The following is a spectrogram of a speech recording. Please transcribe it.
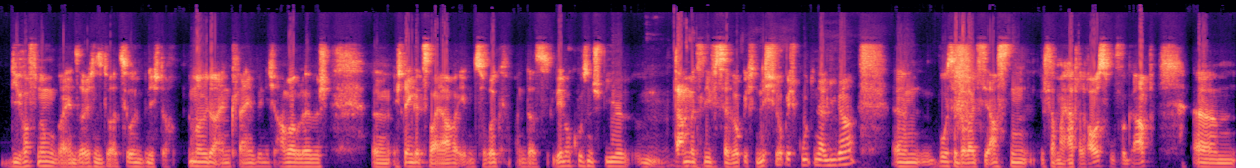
die Hoffnung, weil in solchen Situationen bin ich doch immer wieder ein klein wenig abergläubisch. Ähm, ich denke zwei Jahre eben zurück an das Leverkusen-Spiel. Ähm, damals lief es ja wirklich nicht wirklich gut in der Liga, ähm, wo es ja bereits die ersten, ich sag mal, härtere Rausrufe gab. Ähm,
